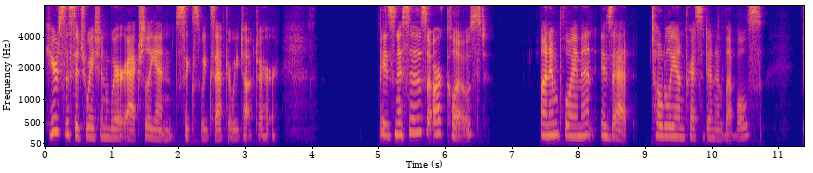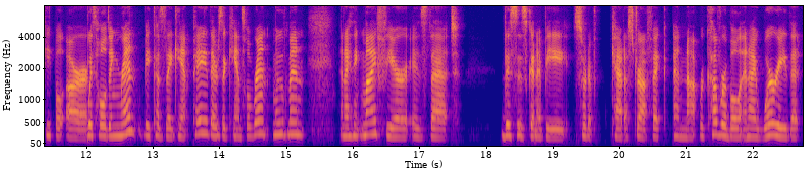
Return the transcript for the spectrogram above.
here's the situation we're actually in six weeks after we talked to her. Businesses are closed. Unemployment is at totally unprecedented levels. People are withholding rent because they can't pay. There's a cancel rent movement. And I think my fear is that this is going to be sort of catastrophic and not recoverable. And I worry that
